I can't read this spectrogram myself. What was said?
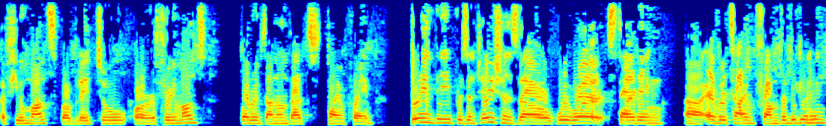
a few months, probably two or three months, what we've done on that time frame. During the presentations, though, we were starting uh, every time from the beginning.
